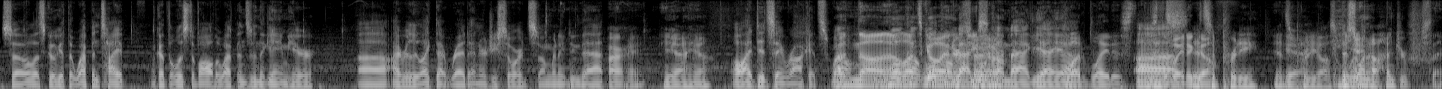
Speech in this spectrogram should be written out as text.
So let's go get the weapon type. I've got the list of all the weapons in the game here. Uh, I really like that red energy sword, so I'm going to do that. All right. Yeah, yeah. Oh, I did say rockets. Well, Uh, no, no, we'll let's come, go we'll come back. energy We'll come back. Yeah, yeah. Bloodblade is, is Uh, the way to it's go. It's a pretty, it's Yeah. pretty awesome. This yeah, one- 100%.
